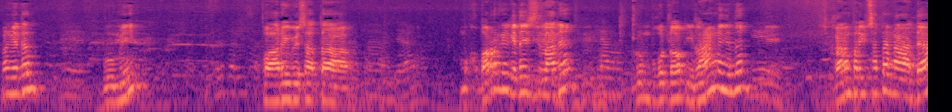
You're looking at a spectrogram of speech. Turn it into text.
kan Bumi pariwisata mau kabar kita istilahnya? Rumput laut hilang gitu sekarang pariwisata nggak ada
